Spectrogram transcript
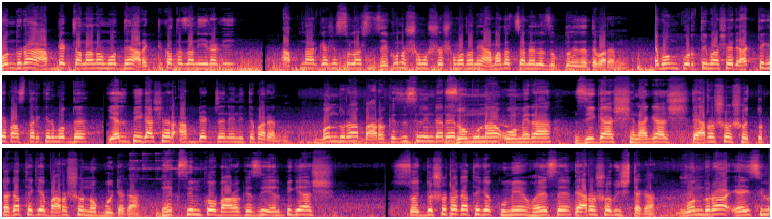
বন্ধুরা আপডেট জানানোর মধ্যে আরেকটি কথা জানিয়ে রাখি। আপনার গ্যাসের চুলার যে কোনো সমস্যার সমাধানে আমাদের চ্যানেলে যুক্ত হয়ে যেতে পারেন এবং প্রতি মাসের এক থেকে পাঁচ তারিখের মধ্যে এলপি গ্যাসের আপডেট জেনে নিতে পারেন। বন্ধুরা, বারো কেজি সিলিন্ডারে Jamuna, Omera G gas Sena gas তেরোশো সত্তর টাকা থেকে বারোশো নব্বই টাকা। ভ্যাকসিমকো বারো কেজি এলপি গ্যাস চোদ্দোশো টাকা থেকে কমে হয়েছে তেরোশো বিশ টাকা। বন্ধুরা, এই ছিল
